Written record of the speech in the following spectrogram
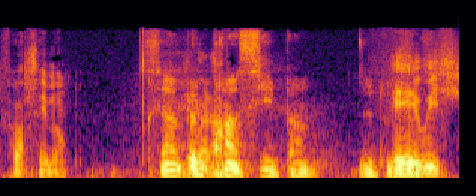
Forcément. C'est un peu Voilà. le principe. Hein, de Et oui.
